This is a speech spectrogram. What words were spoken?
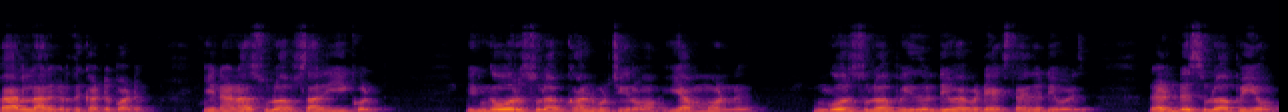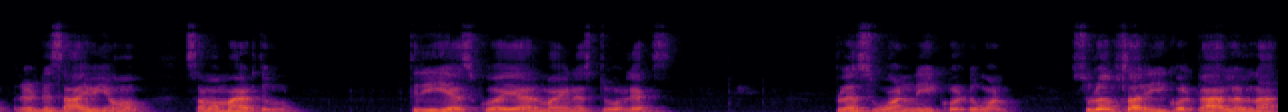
பேரலாக இருக்கிறதுக்கு கட்டுப்பாடு. என்னென்னா சுலப்ஸ் ஆர் ஈக்குவல் இங்கே ஒரு சுலப் கண்டுபிடிச்சிக்கிறோம் எம் ஒன்று இங்கே ஒரு சுலப் இதுவும் டிவை பை டேக்ஸ் தான் இது டிவை ரெண்டு சுலப்பையும் ரெண்டு சாய்வையும் சமமாக எடுத்துக்கணும். Three X square minus twelve X plus one equal to one slopes are equal பேரலல்னால்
